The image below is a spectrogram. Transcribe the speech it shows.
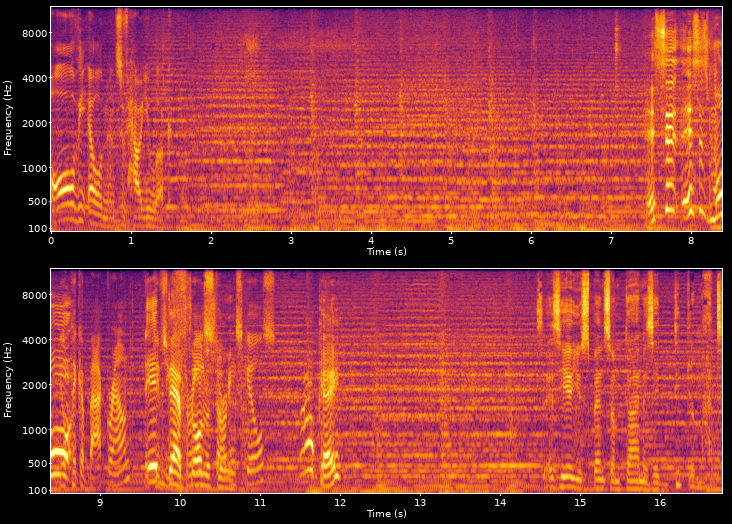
all the elements of how you look. This is this is You'll more pick a background that in gives you depth, three honestly. starting skills. okay. Says here you spent some time as a diplomat.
